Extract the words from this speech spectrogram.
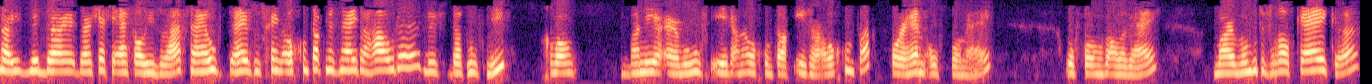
Nou, daar, daar zeg je eigenlijk al iets raars. Hij, hoeft, hij heeft dus geen oogcontact met mij te houden, dus dat hoeft niet. Gewoon wanneer er behoefte is aan oogcontact, is er oogcontact. Voor hem of voor mij of voor ons allebei. Maar we moeten vooral kijken,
